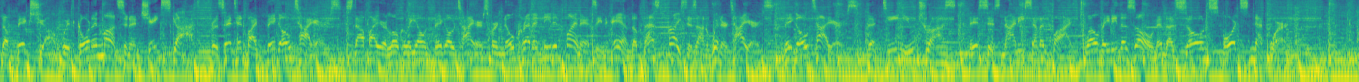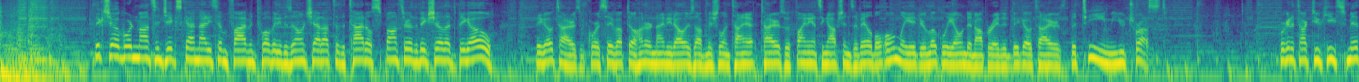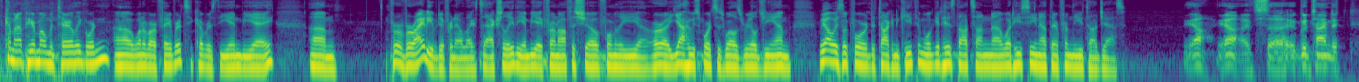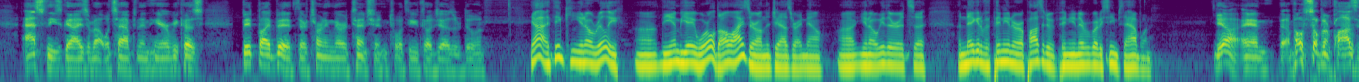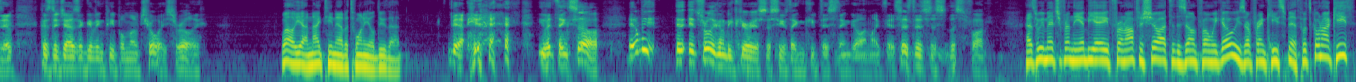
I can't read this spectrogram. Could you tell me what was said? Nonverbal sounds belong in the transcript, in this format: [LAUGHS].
The Big Show with Gordon Monson and Jake Scott, presented by Big O Tires. Stop by your locally owned Big O Tires for no credit needed financing and the best prices on winter tires. Big O Tires, the team you trust. This is 97.5, 1280 The Zone and The Zone Sports Network. Big Show, Gordon Monson, Jake Scott, 97.5 and 1280 The Zone. Shout out to the title sponsor of the Big Show. That's Big O. Big O Tires, of course, save up to $190 off Michelin tires with financing options available only at your locally owned and operated Big O Tires, the team you trust. We're going to talk to Keith Smith coming up here momentarily, Gordon, uh, one of our favorites. He covers the NBA um, for a variety of different outlets, actually. The NBA front office show, formerly, uh, or uh, Yahoo Sports, as well as Real GM. We always look forward to talking to Keith, and we'll get his thoughts on uh, what he's seen out there from the Utah Jazz. Yeah, yeah. It's uh, a good time to ask these guys about what's happening here because bit by bit they're turning their attention to what the Utah Jazz are doing. Yeah, I think, you know, really uh, the NBA world, all eyes are on the Jazz right now. Uh, you know, either it's a, a negative opinion or a positive opinion. Everybody seems to have one. Yeah, and [LAUGHS] most of them are positive because the Jazz are giving people no choice, really. Well, yeah, 19 out of 20 will do that. Yeah, [LAUGHS] you would think so. It'll be. It's really going to be curious to see if they can keep this thing going like this. This, this is this is fun. As we mentioned from the NBA front office show, out to the zone phone we go. He's our friend Keith Smith. What's going on, Keith?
